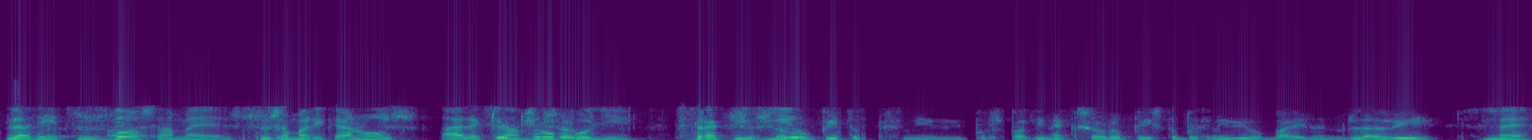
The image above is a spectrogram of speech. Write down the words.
Δηλαδή τους δώσαμε στους Αμερικανούς Αλεξανδρούπολη, στρατηγείο... το παιχνίδι. Προσπαθεί να εξορροπήσει το παιχνίδι ο Μπάιτεν. Δηλαδή ναι.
